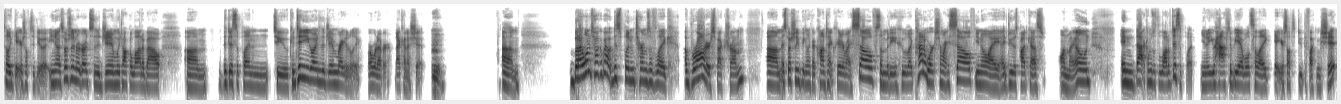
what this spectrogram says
to like get yourself to do it. You know, especially in regards to the gym, we talk a lot about um the discipline to continue going to the gym regularly or whatever, that kind of shit. um, but I want to talk about discipline in terms of like a broader spectrum, um, especially being like a content creator myself, somebody who like kind of works for myself. You know, I, I do this podcast on my own, and that comes with a lot of discipline. You know, you have to be able to like get yourself to do the fucking shit.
